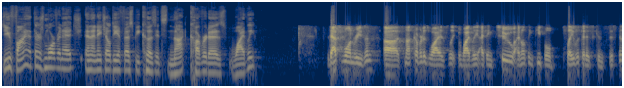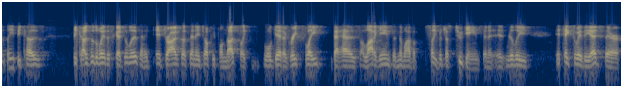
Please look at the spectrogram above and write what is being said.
Do you find that there's more of an edge in NHL DFS because it's not covered as widely? That's one reason. Uh, it's not covered as widely. Widely, I think. Two, I don't think people play with it as consistently because because of the way the schedule is, and it, it drives us NHL people nuts. Like we'll get a great slate that has a lot of games, and then we'll have a slate with just two games, and it, it really it takes away the edge there.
